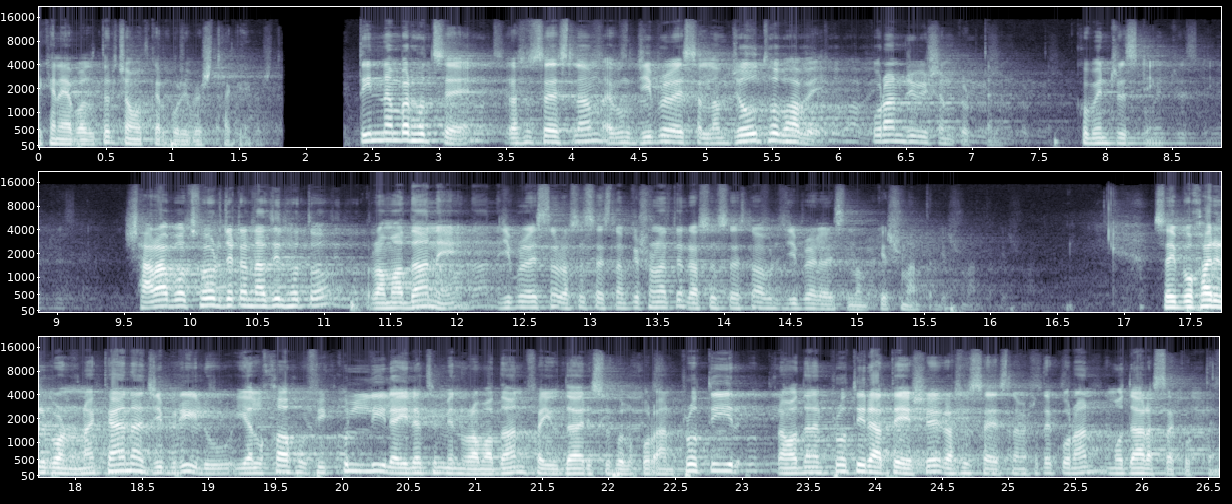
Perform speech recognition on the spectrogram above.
এখানে আবাদতের চমৎকার পরিবেশ থাকে। তিন নাম্বার হচ্ছে রাসুসাহ ইসলাম এবং জিবরুল ইসলাম যৌথভাবে কোরআন রিভিশন করতেন। খুব ইন্টারেস্টিং সারা বছর যেটা নাজিল হতো, রমাদানে জিবরাল ইসলাম রাসুল ইসলামকে শোনাতেন, রাসুল ইসলাম আবার জিবরাল ইসলামকে শোনাতেন। সেই বুখারির বর্ণনা, কানা জিবরিলু ইয়ালকাহু ফি কুল্লি লাইলাতিন মিন রমাদান ফায়ুদারিসুহুল কোরআন। প্রতি রমাদানের প্রতি রাতে এসে রাসূল সাল্লাল্লাহু ইসলামের সাথে কোরআন মুদারাসা করতেন।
